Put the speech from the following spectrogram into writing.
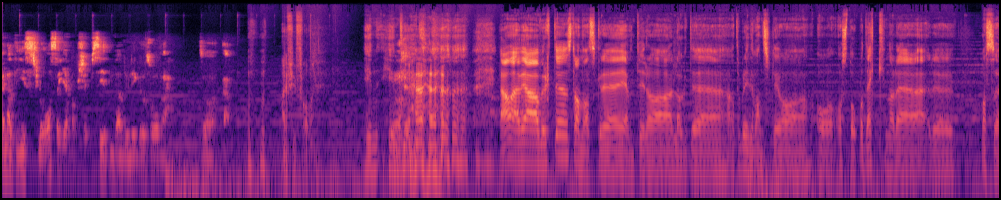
en av de slår seg gjennom skipssiden der du ligger og sover. Så, ja. Nei, fy faderen. Hin, hin, Ja, nei, vi har brukt eh, strandvaskere i eventyr og lagd eh, at det blir litt vanskelig å, å, å stå på dekk når det er eh, masse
